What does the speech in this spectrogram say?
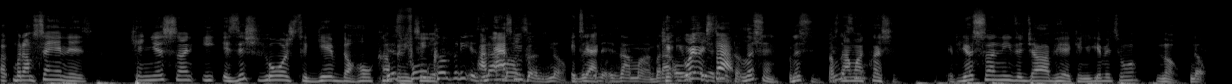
Uh, what I'm saying is, can your son eat? Is this yours to give the whole company this to full your company is I'm not asking my you- son's. No, exactly. It's not mine. But Can- I own wait, shares wait, of stop. this. Listen, listen. That's not my question. If your son needs a job here, can you give it to him? No. No.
